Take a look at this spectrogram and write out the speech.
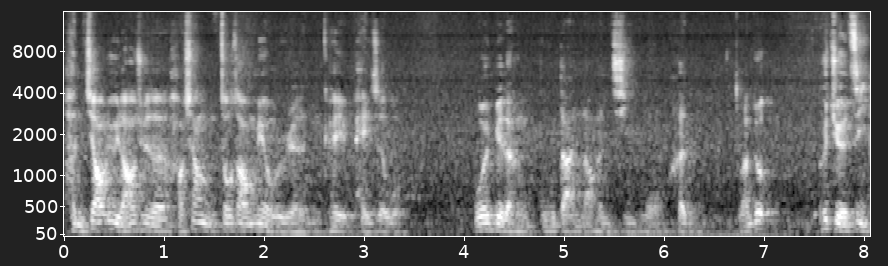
很焦虑，然后觉得好像周遭没有人可以陪着我，我会变得很孤单，然后很寂寞，很反正就会觉得自己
